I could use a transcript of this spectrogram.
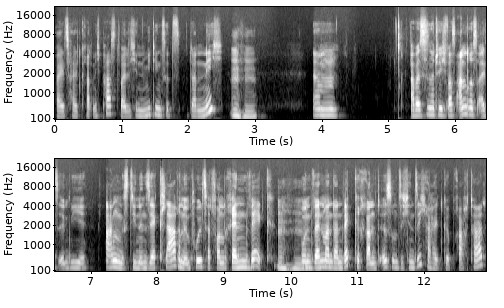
weil es halt gerade nicht passt, weil ich in einem Meeting sitze, dann nicht. mhm. Ähm, aber es ist natürlich was anderes als irgendwie Angst, die einen sehr klaren Impuls hat von renn weg. Mhm. Und wenn man dann weggerannt ist und sich in Sicherheit gebracht hat,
